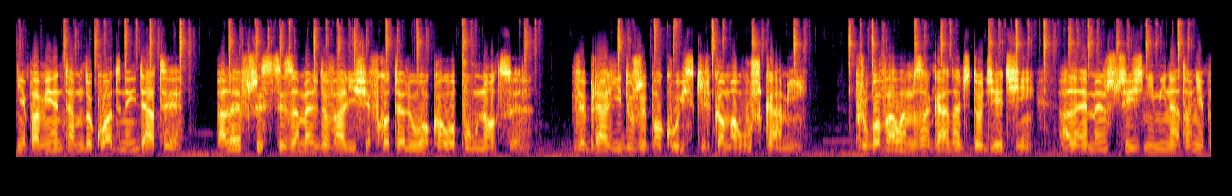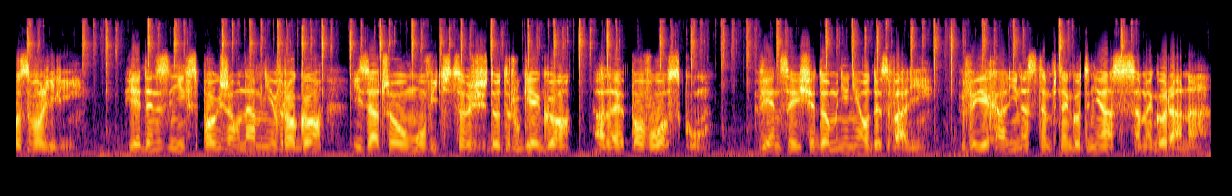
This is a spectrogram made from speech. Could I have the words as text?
Nie pamiętam dokładnej daty, ale wszyscy zameldowali się w hotelu około północy. Wybrali duży pokój z kilkoma łóżkami. Próbowałem zagadać do dzieci, ale mężczyźni mi na to nie pozwolili. Jeden z nich spojrzał na mnie wrogo i zaczął mówić coś do drugiego, ale po włosku. Więcej się do mnie nie odezwali. Wyjechali następnego dnia z samego rana.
